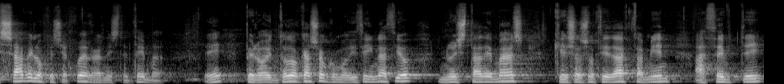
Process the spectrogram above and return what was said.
sabe lo que se juega en este tema. ¿Eh? pero en todo caso, como dice Ignacio, no está de más que esa sociedad también acepte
